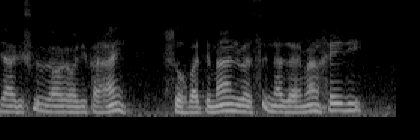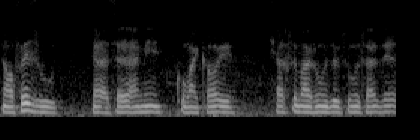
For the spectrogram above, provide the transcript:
در شورای عالی فرهنگ صحبت من و نظر من خیلی نافذ بود. در اثر همین کمک های شخص مرحوم دکتر مصدق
